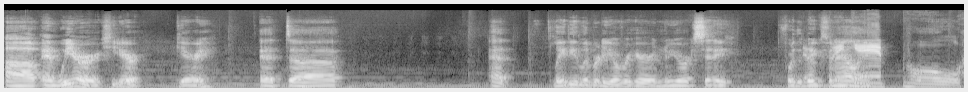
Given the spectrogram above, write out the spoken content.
Uh, and we are here, Gary, at uh, at Lady Liberty over here in New York City for the big finale. apple.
